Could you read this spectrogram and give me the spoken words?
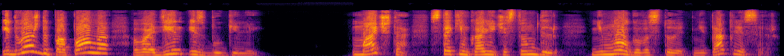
и дважды попало в один из бугелей. Мачта с таким количеством дыр немногого стоит, не так ли, сэр?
